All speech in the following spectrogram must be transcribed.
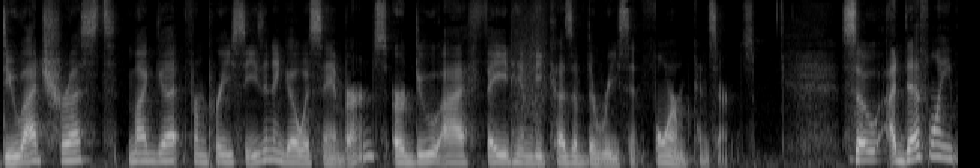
do I trust my gut from preseason and go with Sam Burns, or do I fade him because of the recent form concerns? So I definitely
